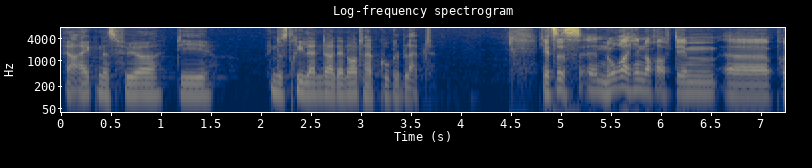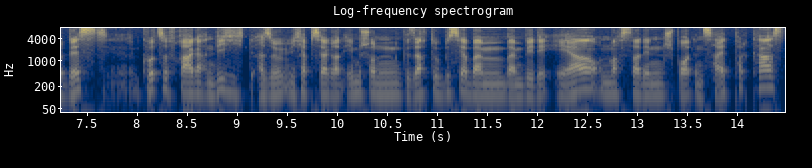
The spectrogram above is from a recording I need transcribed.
Ereignis für die Industrieländer der Nordhalbkugel bleibt. Jetzt ist äh, Nora hier noch auf dem äh, Podest. Kurze Frage an dich. Ich, also ich habe es ja gerade eben schon gesagt, du bist ja beim, beim WDR und machst da den Sport Insight Podcast.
